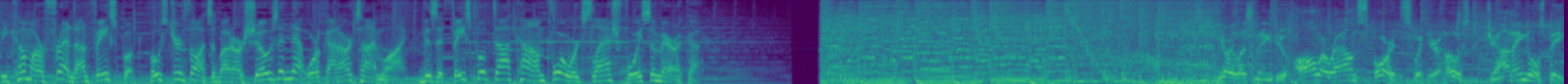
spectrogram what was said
Become our friend on Facebook. Post your thoughts about our shows and network on our timeline. Visit facebook.com forward slash voice America. You're listening to All Around Sports with your host, John Inglesby.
